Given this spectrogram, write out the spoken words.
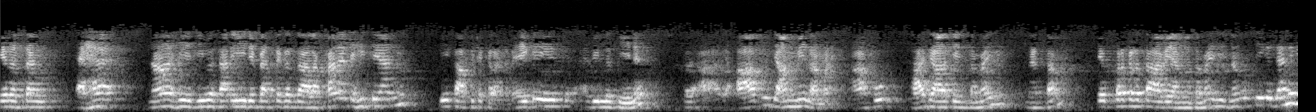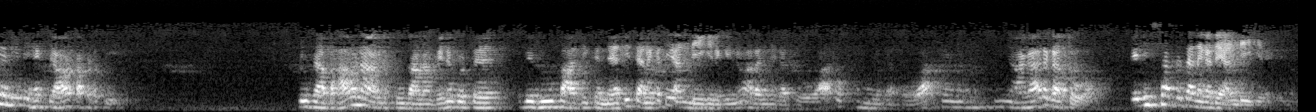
ඒ නැත්නම් ඇහැ නාසය දිව ශරීරය පැත්තකට දාලා කනට හිත යන්නේ. ඒක අපිට කරන්න බෑ. ඒක ඇවිල්ලා තියෙන ආපු ජම්මේ තමයි. ආපු සාජාතයෙන් තමයි නැත්නම් ඒ ප්‍රකටතාවය අනුව තමයි. නමුත් ඒක දැනගැනීමේ හැකියාවක් අපිට තියෙනවා. නිසා භාවනාවට සූදානම් වෙනකොට මේ රූප අධික නැති තැනකට යන්නේ කියලා කියනවා අරඤ්‍යගතෝවා, රුක්මුලගතෝවා, ඥාගාරගතෝවා. ඒ නිස්සද්ද තැනකට යන්නේ කියලා කියනවා.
